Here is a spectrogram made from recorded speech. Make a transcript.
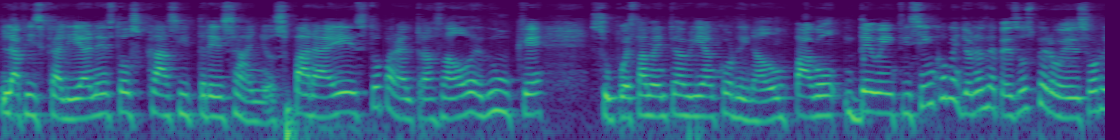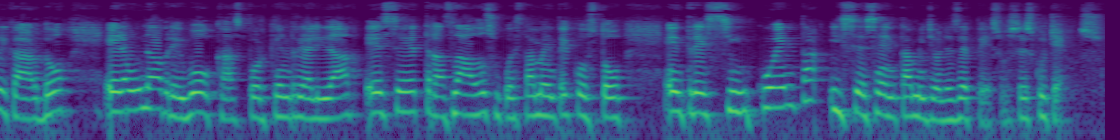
la Fiscalía en estos casi tres años. Para esto, para el traslado de Duque, supuestamente habrían coordinado un pago de 25 millones de pesos, pero eso, Ricardo, era un abrebocas, porque en realidad ese traslado supuestamente costó entre 50 y 60 millones de pesos. Escuchemos.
